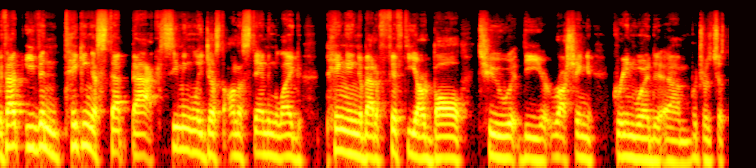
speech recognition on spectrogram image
without even taking a step back, seemingly just on a standing leg, pinging about a 50 yard ball to the rushing Greenwood, um, which was just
